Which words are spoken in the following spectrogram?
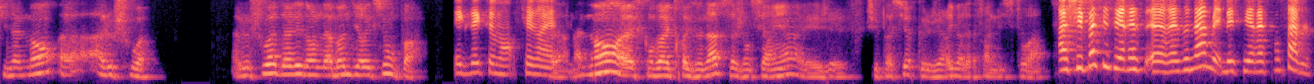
finalement, a le choix. A le choix d'aller dans la bonne direction ou pas. Exactement, c'est vrai. Maintenant, est-ce qu'on va être raisonnable? Ça, j'en sais rien et je ne suis pas sûr que j'arrive à la fin de l'histoire. Ah, je ne sais pas si c'est euh, raisonnable, mais c'est responsable.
